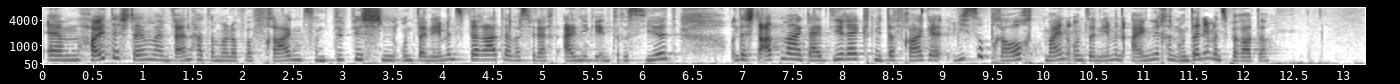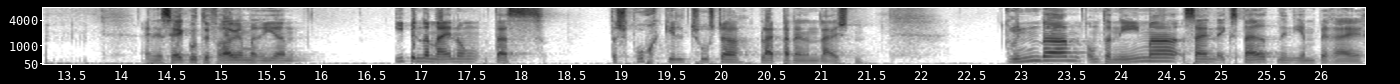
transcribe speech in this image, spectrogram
Ähm, heute stellen wir in Bernhard einmal ein paar Fragen zum typischen Unternehmensberater, was vielleicht einige interessiert. Und da starten wir gleich direkt mit der Frage, wieso braucht mein Unternehmen eigentlich einen Unternehmensberater? Eine sehr gute Frage, Maria. Ich bin der Meinung, dass der Spruch gilt, Schuster, bleib bei deinen Leisten. Gründer, Unternehmer seien Experten in ihrem Bereich.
